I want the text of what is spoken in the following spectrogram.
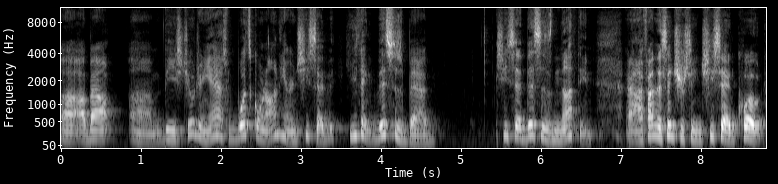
uh, about um, these children, he asked, What's going on here? And she said, You think this is bad? She said, "This is nothing." I find this interesting. She said, "quote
